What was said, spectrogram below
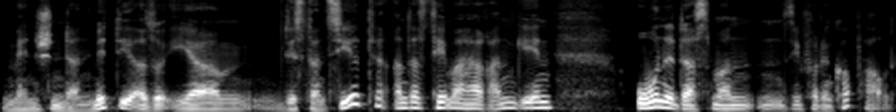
Menschen dann mit, die also eher distanziert an das Thema herangehen, ohne dass man sie vor den Kopf haut?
